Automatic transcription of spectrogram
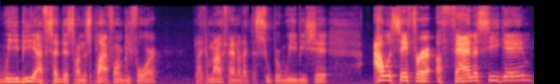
weeby. I've said this on this platform before. Like I'm not a fan of like the super weeby shit. I would say for a fantasy game,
